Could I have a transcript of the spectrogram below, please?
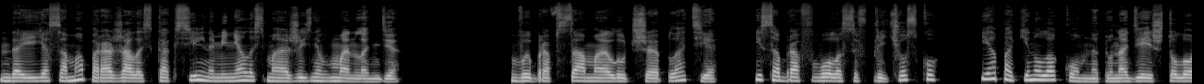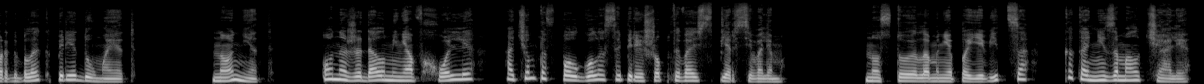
Да и я сама поражалась, как сильно менялась моя жизнь в Мэнленде. Выбрав самое лучшее платье и собрав волосы в прическу, я покинула комнату, надеясь, что лорд Блэк передумает. Но нет. Он ожидал меня в холле, о чем то в полголоса перешептываясь с Персивалем. Но стоило мне появиться, как они замолчали.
